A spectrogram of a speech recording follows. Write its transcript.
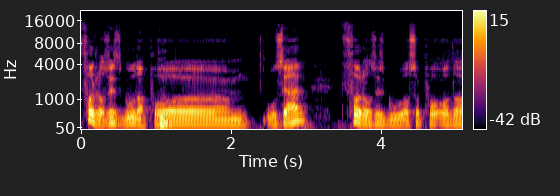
forholdsvis god da, på mm. OCR. Forholdsvis god også på å da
